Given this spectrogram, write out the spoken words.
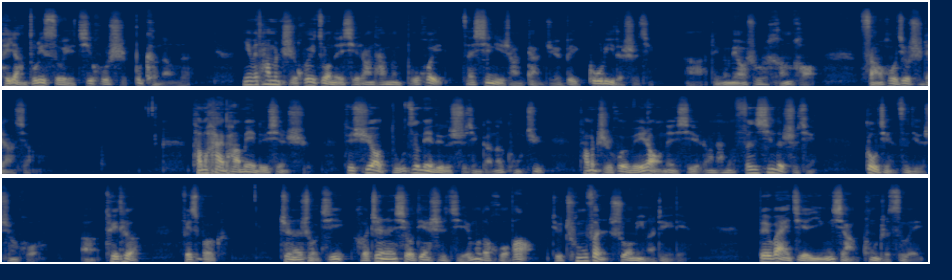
培养独立思维几乎是不可能的，因为他们只会做那些让他们不会在心理上感觉被孤立的事情。啊，这个描述很好，散户就是这样想的。他们害怕面对现实，对需要独自面对的事情感到恐惧。他们只会围绕那些让他们分心的事情，构建自己的生活。啊，推特、Facebook、智能手机和真人秀电视节目的火爆就充分说明了这一点。被外界影响控制思维，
